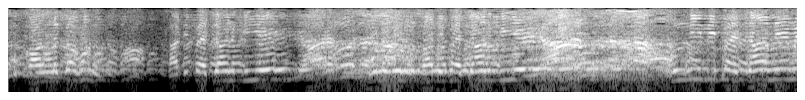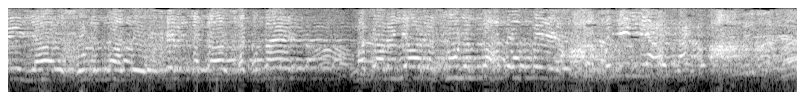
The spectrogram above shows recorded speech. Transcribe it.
مکان لگا ہوں۔ ساری پہچان کی ہے؟ ساری پہچان کی ہے؟ کی پہچان میں یا رسول اللہ سے سر کٹا سکتا ہے۔ مگر یا رسول اللہ کے نہیں لیا سکتا نہیں۔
